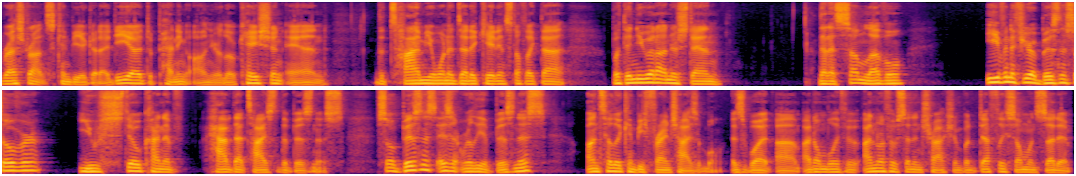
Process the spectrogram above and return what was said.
Restaurants can be a good idea depending on your location and the time you want to dedicate and stuff like that. But then you got to understand that at some level, even if you're a business owner, you still kind of have that ties to the business. So business isn't really a business until it can be franchisable. Is what um, I don't believe. It, I don't know if it was said in Traction, but definitely someone said it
